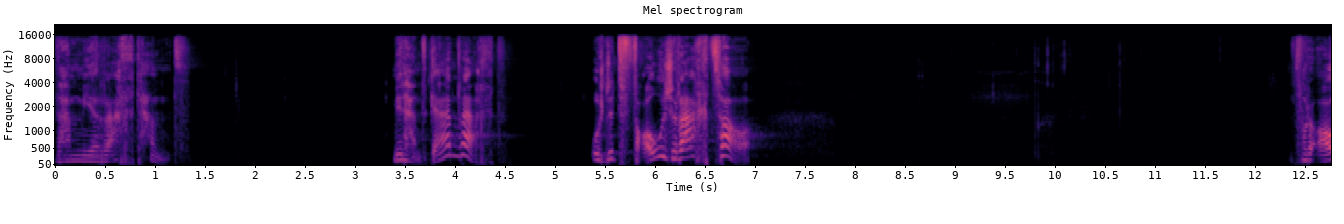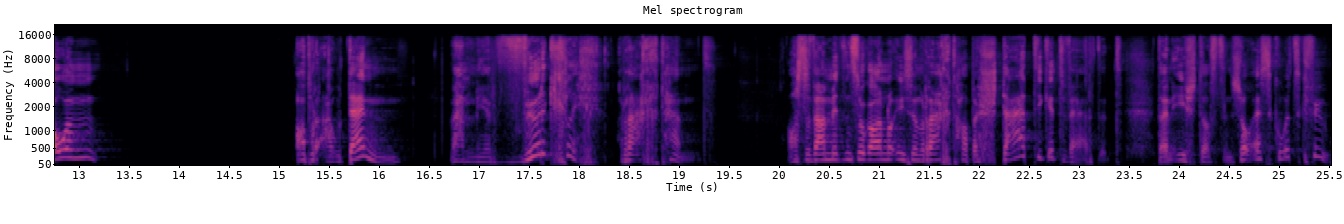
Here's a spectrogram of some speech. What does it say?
Wenn wir Recht haben. Wir haben gern Recht. Und nicht falsch, Recht zu haben. Vor allem, aber auch dann, wenn wir wirklich Recht haben. Also wenn wir dann sogar noch unserem Recht haben bestätigt werden, dann ist das dann schon ein gutes Gefühl.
